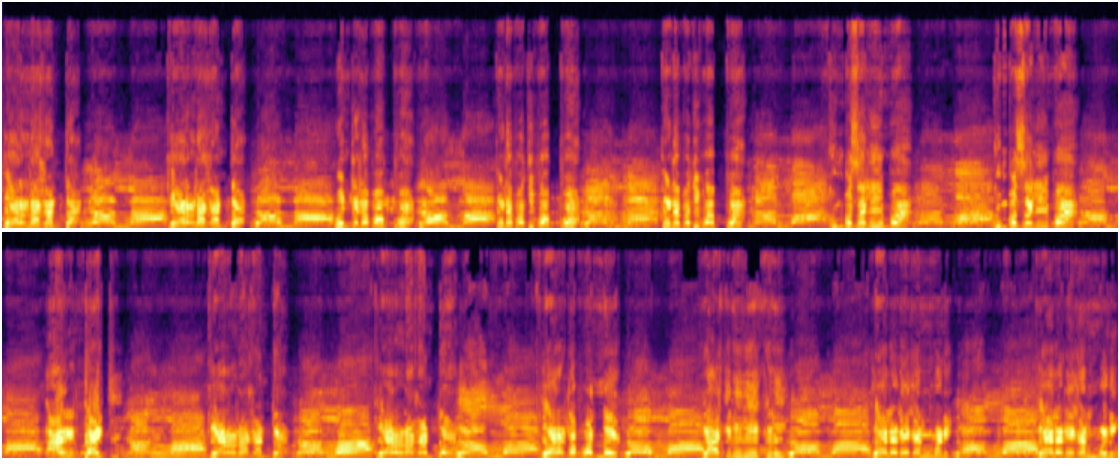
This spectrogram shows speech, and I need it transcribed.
கேரளா கண்ட கேரளா கண்ட ಒಂದನ ಪಪ್ಪ ಗಣಪತಿ ಪಪ್ಪ ಗಣಪತಿ ಪಪ್ಪ ಕುಂಭ ಸಲೀಮ ಕುಂಭ ಸಲೀಮ ಯಾರಿಂದ ಆಯ್ತು ಕೇರಳ ಗಂಟ ಕೇರಳ ಗಂಟ ಕೇರಳ ಪಣ್ಣೆ ಯಾಕಿರಿ ರೀಕಿಡಿ கேலடி கண்மணி கேலடி கண்மணி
